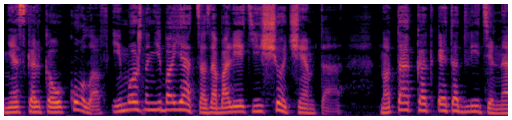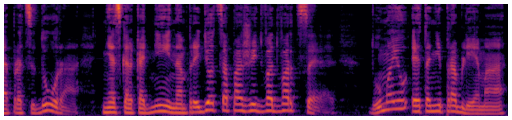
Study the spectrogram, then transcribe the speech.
Несколько уколов, и можно не бояться заболеть еще чем-то. Но так как это длительная процедура, несколько дней нам придется пожить во дворце. Думаю, это не проблема.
